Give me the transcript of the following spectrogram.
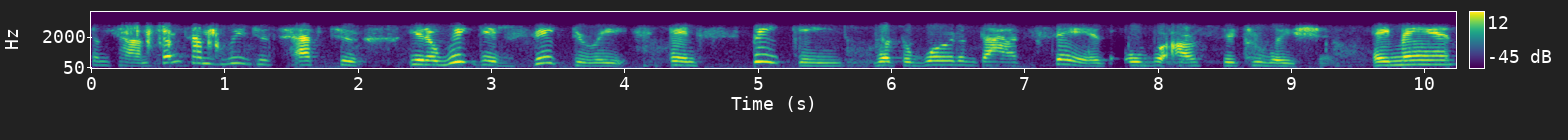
sometimes. Sometimes we just have to, you know, we get victory in speaking what the Word of God says over our situation. Amen.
